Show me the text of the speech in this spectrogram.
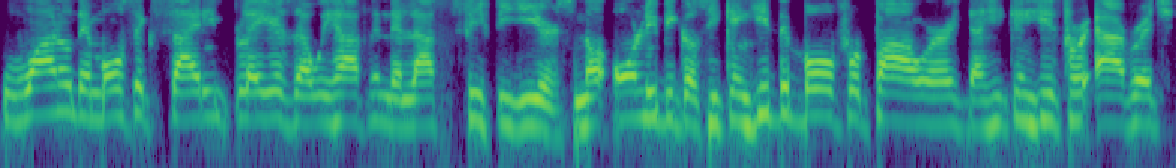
one of the most exciting players that we have in the last 50 years. Not only because he can hit the ball for power, that he can hit for average,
